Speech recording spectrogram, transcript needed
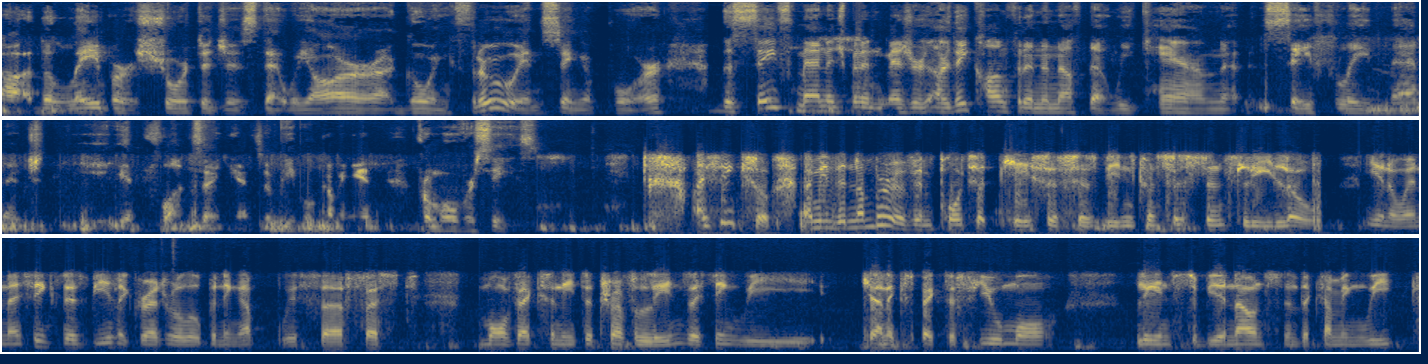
uh, the labor shortages that we are uh, going through in Singapore. The safe management measures, are they confident enough that we can safely manage the influx, I guess, of people coming in from overseas? I think so. I mean, the number of imported cases has been consistently low, you know, and I think there's been a gradual opening up with uh, first more vaccinated travel lanes. I think we can expect a few more lanes to be announced in the coming weeks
